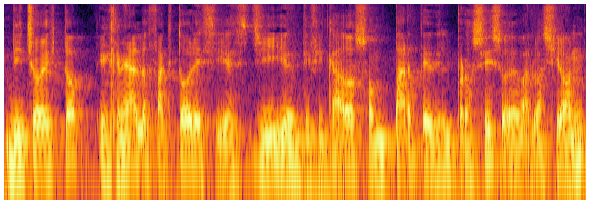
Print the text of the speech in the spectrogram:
Dicho esto, en general los factores ESG identificados son parte del proceso de evaluación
